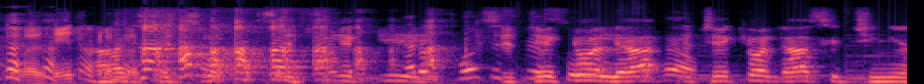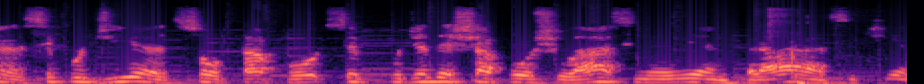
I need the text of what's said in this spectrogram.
Pra gente. Ah, você tinha, que, olhar, né? você tinha que olhar se tinha, se podia soltar post, você podia deixar post lá, se não ia entrar, se tinha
